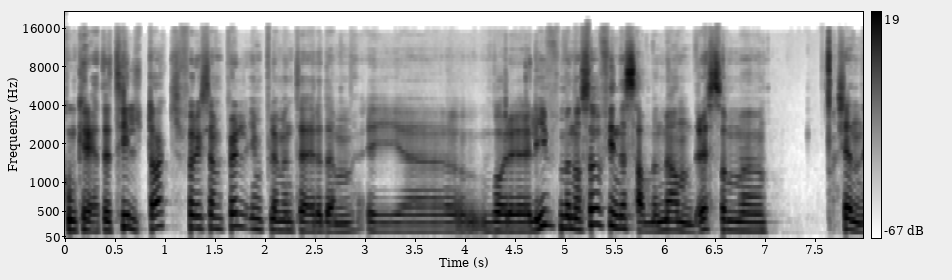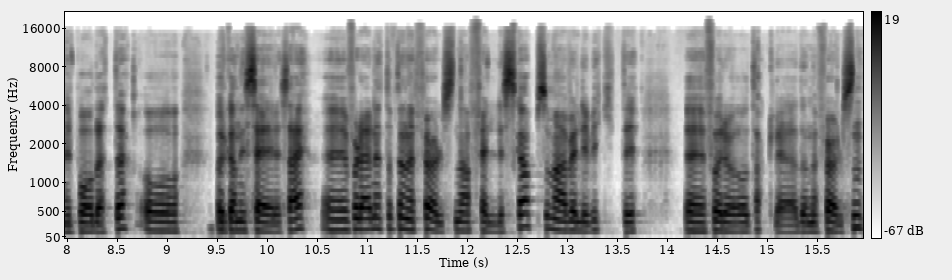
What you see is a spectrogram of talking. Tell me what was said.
konkrete tiltak, f.eks.? Implementere dem i uh, våre liv. Men også finne sammen med andre som uh, kjenner på dette og organisere seg. Uh, for det er nettopp denne følelsen av fellesskap som er veldig viktig for å takle denne følelsen.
